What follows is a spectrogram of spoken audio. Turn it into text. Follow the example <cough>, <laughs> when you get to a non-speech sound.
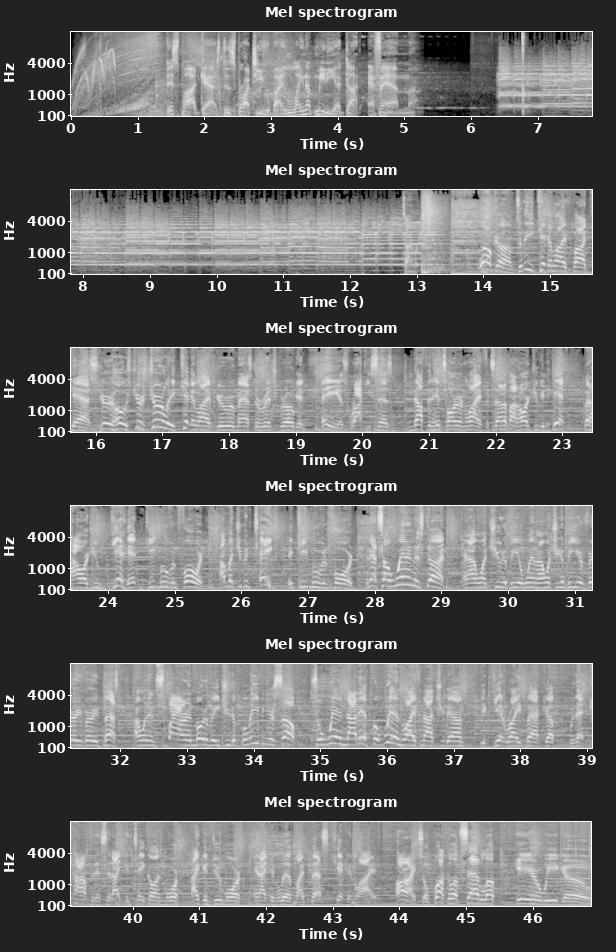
This podcast is brought to you by lineupmedia.fm. Timer. Welcome to the Kickin' Life Podcast. Your host, yours truly, Kickin' Life Guru, Master Rich Grogan. Hey, as Rocky says, nothing hits harder in life. It's not about how hard you can hit, but how hard you can get hit and keep moving forward. How much you can take and keep moving forward. And that's how winning is done. And I want you to be a winner. I want you to be your very, very best. I want to inspire and motivate you to believe in yourself. So win, not if, but when life knocks you down, you get right back up with that confidence that I can take on more, I can do more, and I can live my best kick in life. All right, so buckle up, saddle up, here we go.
